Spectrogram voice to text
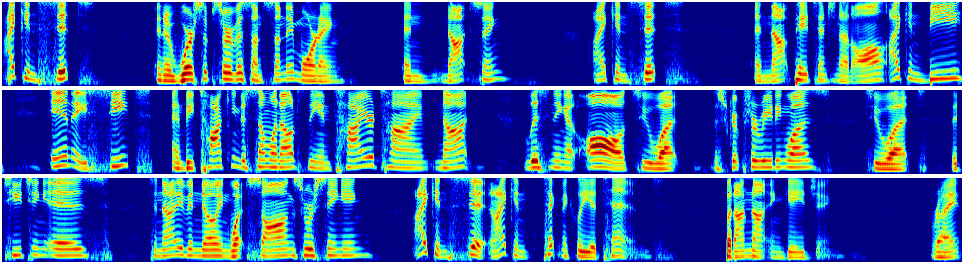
I can sit in a worship service on Sunday morning and not sing. I can sit and not pay attention at all. I can be in a seat and be talking to someone else the entire time, not listening at all to what the scripture reading was, to what the teaching is, to not even knowing what songs we're singing. I can sit and I can technically attend, but I'm not engaging, right?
